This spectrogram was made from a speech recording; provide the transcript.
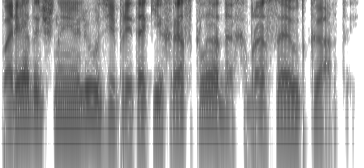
Порядочные люди при таких раскладах бросают карты.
